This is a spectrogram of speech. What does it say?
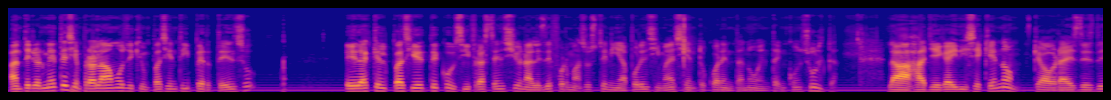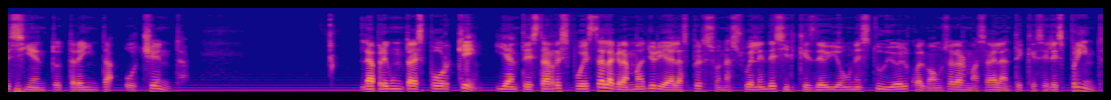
Anteriormente siempre hablábamos de que un paciente hipertenso era aquel paciente con cifras tensionales de forma sostenida por encima de 140-90 en consulta. La baja llega y dice que no, que ahora es desde 130-80. La pregunta es por qué, y ante esta respuesta la gran mayoría de las personas suelen decir que es debido a un estudio del cual vamos a hablar más adelante, que es el SPRINT,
